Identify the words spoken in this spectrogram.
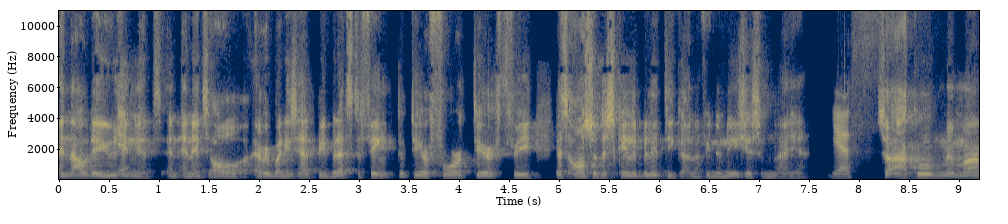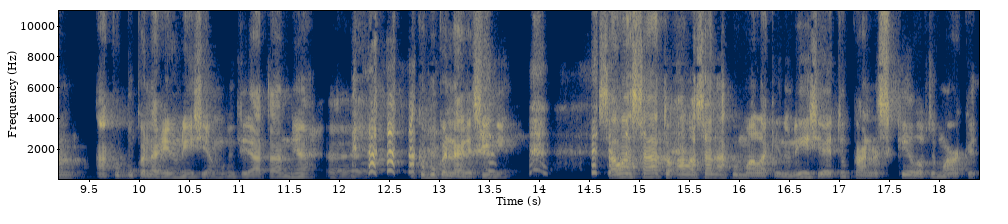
And now they're using it and, and it's all everybody's happy. But that's the thing the tier 4 tier 3 that's also the scalability kan of Indonesia sebenarnya. Yes. so aku memang aku bukan dari Indonesia mungkin kelihatan ya eh, aku bukan dari sini. Salah satu alasan aku malah ke Indonesia itu karena scale of the market.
